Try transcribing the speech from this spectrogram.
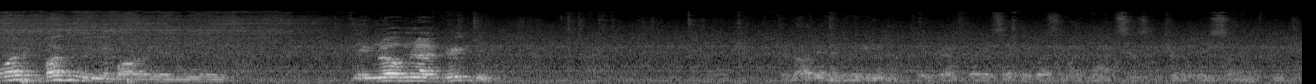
what is bugging me about it is they know I'm not drinking. They brought in a new unit, they dressed, like I said, they dressed them like Nazis and turned the loose on these people.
